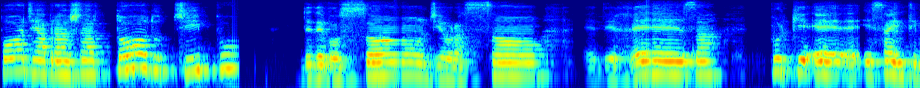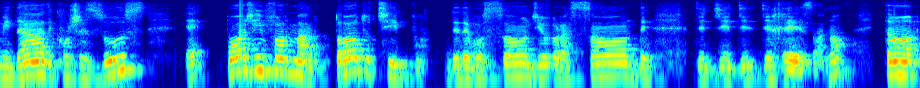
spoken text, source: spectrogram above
pode abranger todo tipo de devoção, de oração, eh, de reza, porque eh, essa intimidade com Jesus eh, pode informar todo tipo de devoção, de oração, de, de, de, de, reza, não? Então,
